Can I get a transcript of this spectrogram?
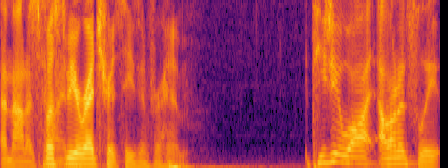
amount of supposed time. Supposed to be a redshirt season for him. TJ Watt, honestly.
